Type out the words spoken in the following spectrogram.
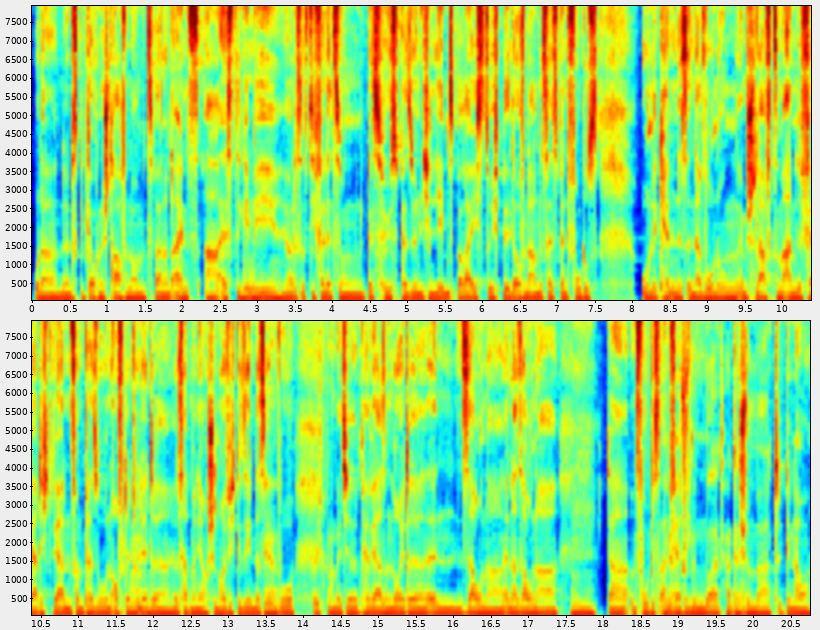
oder, ne, das gibt ja auch eine Strafnorm 201a StGB, ja, das ist die Verletzung des höchstpersönlichen Lebensbereichs durch Bildaufnahmen. Das heißt, wenn Fotos ohne Kenntnis in der Wohnung, im Schlafzimmer angefertigt werden von Personen auf der Toilette, das hat man ja auch schon häufig gesehen, dass Ja, irgendwo furchtbar. welche perversen Leute in Sauna, in einer Sauna da Fotos anfertigen. Schwimmbad hat Im er. Schwimmbad, genau.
